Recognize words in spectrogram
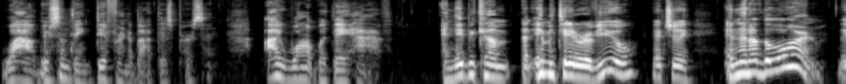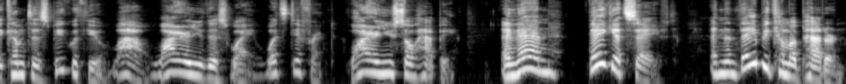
wow, there's something different about this person. I want what they have. And they become an imitator of you, actually, and then of the Lord. They come to speak with you. Wow, why are you this way? What's different? Why are you so happy? And then they get saved. And then they become a pattern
